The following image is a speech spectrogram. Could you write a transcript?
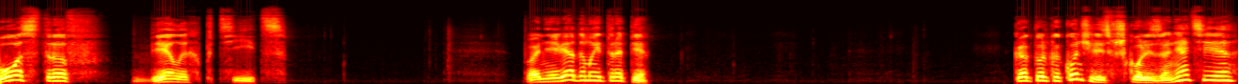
Остров белых птиц По неведомой тропе Как только кончились в школе занятия,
